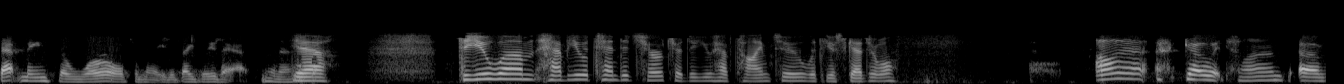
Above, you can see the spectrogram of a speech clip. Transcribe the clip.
that means the world to me that they do that, you know. Yeah. Do you um have you attended church or do you have time to with your schedule? I go at times. Um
